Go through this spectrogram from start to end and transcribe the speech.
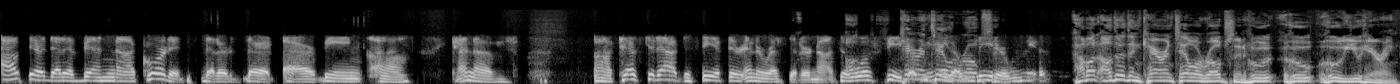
out there that have been uh, courted that are that are being uh, kind of uh, tested out to see if they're interested or not. So we'll see. But Karrin we Taylor need a Robson. leader. We need a, How about other than Karrin Taylor Robson? Who who who are you hearing?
